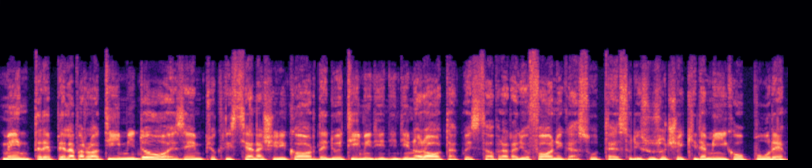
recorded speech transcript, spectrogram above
mentre per la parola timido, esempio Cristiana ci ricorda I due timidi di Dino Rota, questa opera radiofonica su testo di Suso Cecchi d'Amico, oppure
